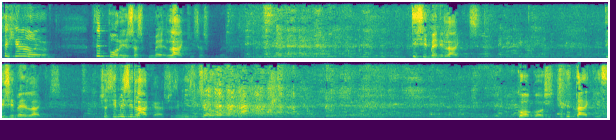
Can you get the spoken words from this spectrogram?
Έχει ένα δεν μπορείς ας πούμε Λάκης ας πούμε. Τι σημαίνει Λάκης; Τι σημαίνει Λάκης; Σου θυμίζει Λάκα σου θυμίζει ξέρω Κόκος Τάκης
